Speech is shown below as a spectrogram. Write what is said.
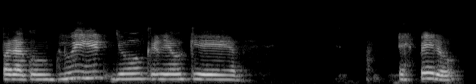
para concluir, yo creo que espero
